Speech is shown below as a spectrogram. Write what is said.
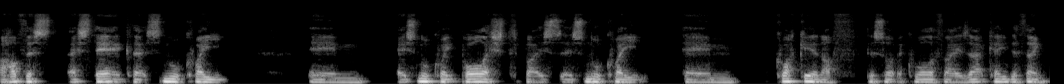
I have this aesthetic that's not quite. Um, it's not quite polished, but it's it's not quite um, quirky enough to sort of qualify as that kind of thing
